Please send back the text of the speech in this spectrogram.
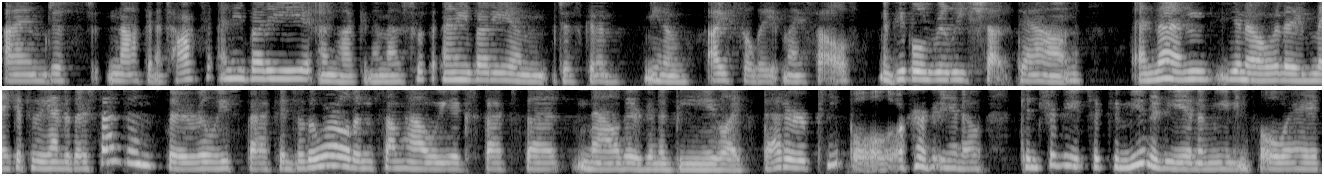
I'm just not going to talk to anybody. I'm not going to mess with anybody. I'm just going to, you know, isolate myself. And people really shut down. And then, you know, they make it to the end of their sentence, they're released back into the world, and somehow we expect that now they're going to be like better people or, you know, contribute to community in a meaningful way.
